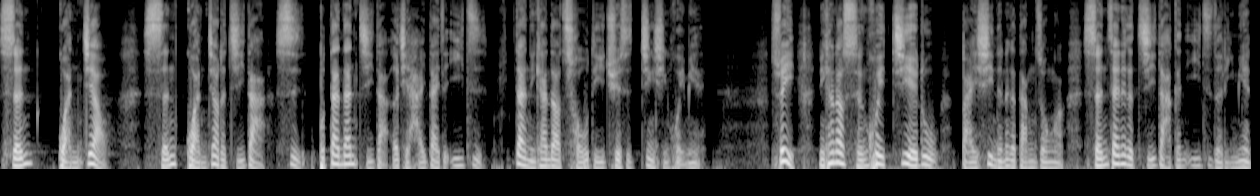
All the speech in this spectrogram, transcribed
神管教，神管教的击打是不单单击打，而且还带着医治。但你看到仇敌却是进行毁灭。所以你看到神会介入百姓的那个当中啊，神在那个击打跟医治的里面，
